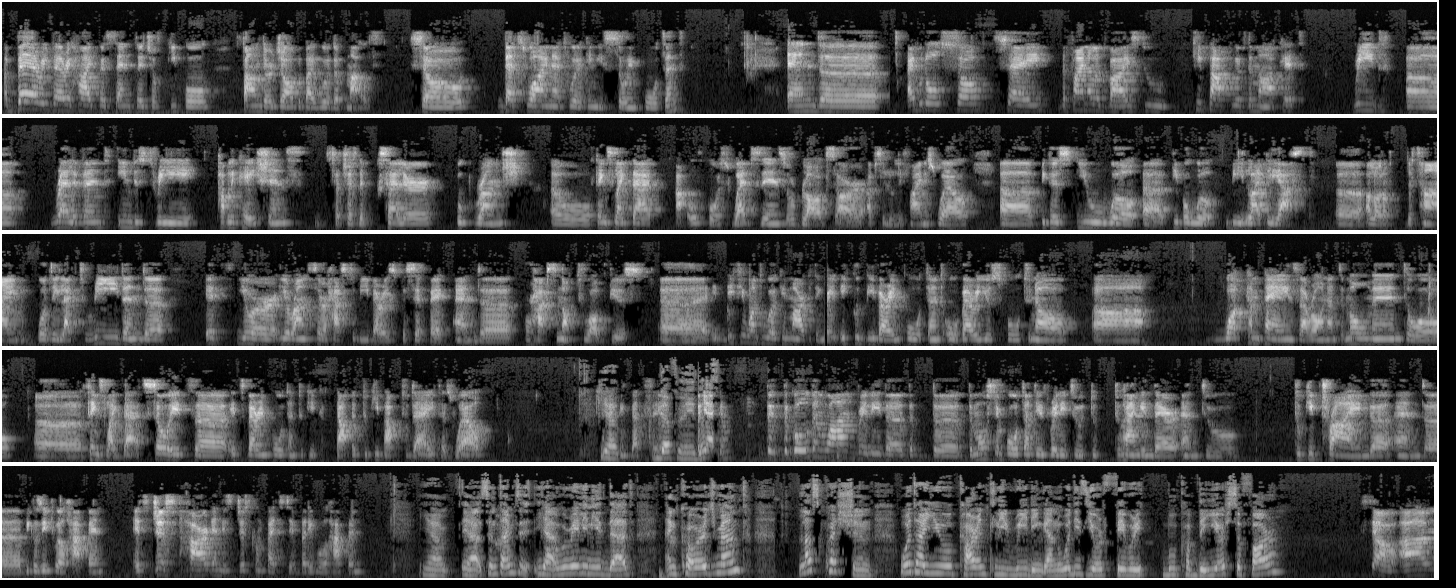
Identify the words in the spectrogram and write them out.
a very, very high percentage of people found their job by word of mouth. So that's why networking is so important. And uh, I would also say the final advice to keep up with the market, read uh, relevant industry publications such as the bookseller, BookBrunch, or things like that. Uh, of course, webzines or blogs are absolutely fine as well, uh, because you will, uh, people will be likely asked uh, a lot of the time what they like to read, and uh, it, your your answer has to be very specific and perhaps not too obvious uh, if you want to work in marketing, it could be very important or very useful to know uh, what campaigns are on at the moment or uh, things like that. So it's uh, it's very important to keep to keep up to date as well. Yeah, I think that's it. Definitely. That's... yeah, the, the, the, golden one, really, the, the, the, the, most important is really to, to, to hang in there and to to keep trying, uh, and uh, because it will happen it's just hard and it's just competitive, but it will happen. Yeah, yeah. Sometimes, yeah, we really need that encouragement. Last question: What are you currently reading, and what is your favorite book of the year so far? So, um,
